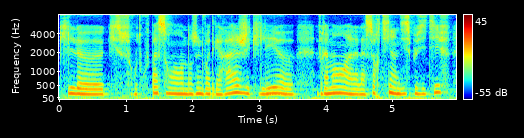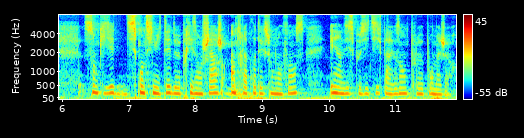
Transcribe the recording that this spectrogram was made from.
qu'il ne se retrouve pas dans une voie de garage et qu'il ait euh, vraiment à la sortie un dispositif sans qu'il y ait discontinuité de prise en charge entre la protection de l'enfance et un dispositif par exemple pour majeurs.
